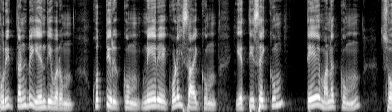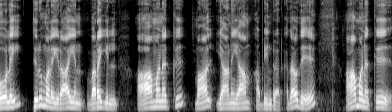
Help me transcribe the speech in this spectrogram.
முறித்தண்டு ஏந்தி வரும். கொத்திருக்கும் நேரே குலை சாய்க்கும். எத்திசைக்கும் தே மணக்கும் சோலை திருமலை ராயன் வரையில் ஆமணக்கு மால் யானையாம் அப்படின்றார். அதாவது ஆமணக்கு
